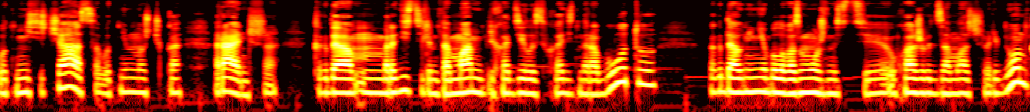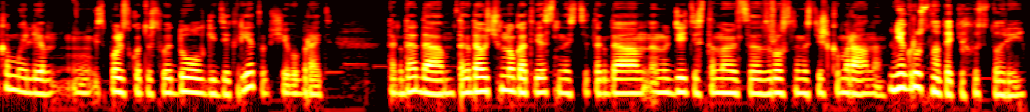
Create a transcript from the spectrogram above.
Вот не сейчас, а вот немножечко раньше, когда родителям, там, маме приходилось выходить на работу, когда у нее не было возможности ухаживать за младшим ребенком или использовать какой-то свой долгий декрет, вообще его брать тогда да, тогда очень много ответственности, тогда ну, дети становятся взрослыми слишком рано. Мне грустно от этих историй.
